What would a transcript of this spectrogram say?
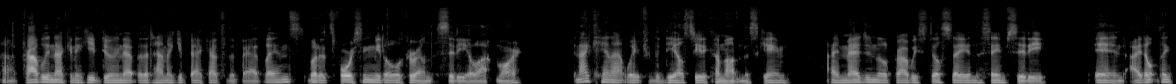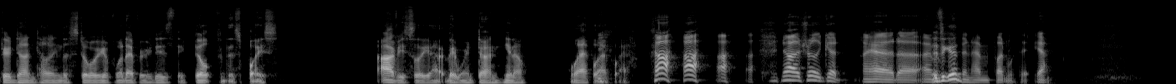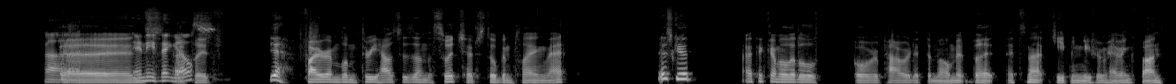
Uh, probably not going to keep doing that by the time I get back out to the Badlands, but it's forcing me to look around the city a lot more. And I cannot wait for the DLC to come out in this game. I imagine it'll probably still stay in the same city, and I don't think they're done telling the story of whatever it is they built for this place. Obviously, uh, they weren't done. You know, laugh, laugh, laugh. Ha ha ha! ha. No, it's really good. I had. Uh, I'm, Is it I've good? been having fun with it. Yeah. Uh, anything I else? played- yeah, Fire Emblem Three Houses on the Switch. I've still been playing that. It's good. I think I'm a little overpowered at the moment, but it's not keeping me from having fun.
